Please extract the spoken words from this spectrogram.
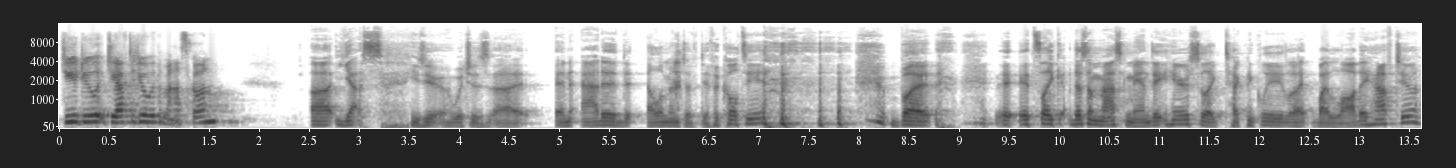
Do you do it? Do you have to do it with a mask on? Uh, yes, you do, which is uh, an added element of difficulty. but it's like there's a mask mandate here, so like technically, like by law, they have to.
